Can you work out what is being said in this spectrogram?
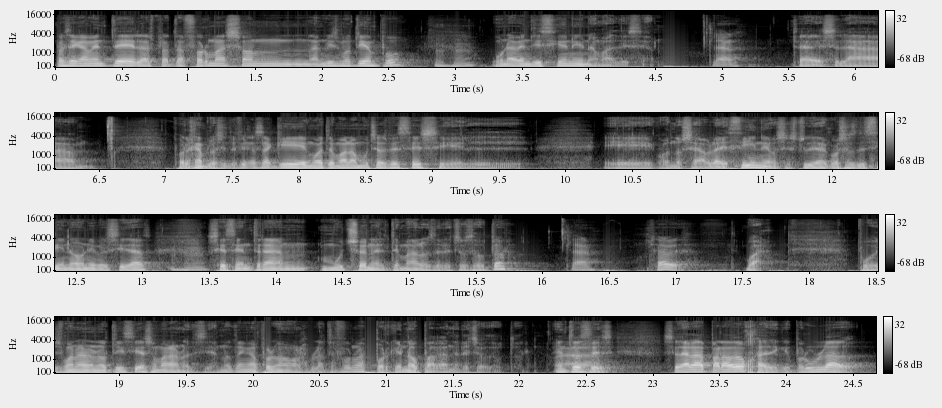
básicamente las plataformas son al mismo tiempo una bendición y una maldición. Claro. O sea, es la por ejemplo, si te fijas aquí en Guatemala, muchas veces el, eh, cuando se habla de cine o se estudia cosas de cine en la universidad, se centran mucho en el tema de los derechos de autor. Claro. ¿Sabes? Bueno, pues buenas noticias o malas noticias. No tengas problemas con las plataformas porque no pagan derechos de autor. Ah. Entonces, se da la paradoja de que, por un lado,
